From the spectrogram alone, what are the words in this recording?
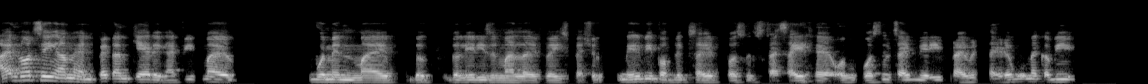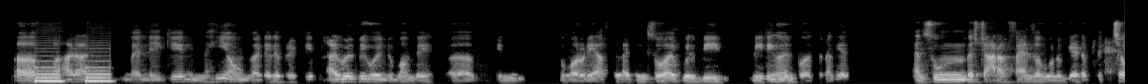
I'm not saying I'm henpecked. I'm caring. I treat my women, my the the ladies in my life very special. मेरी भी public side, personal side है और वो personal side मेरी private side है वो मैं कभी uh, बाहर आ मैं लेके नहीं आऊंगा deliberately. I will be going to Bombay uh, in tomorrow day after. I think so. I will be meeting her in person again. And soon the Shara fans are going to get a picture.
